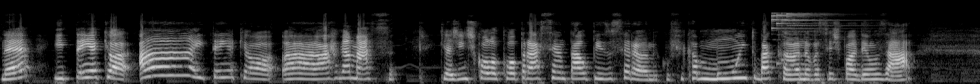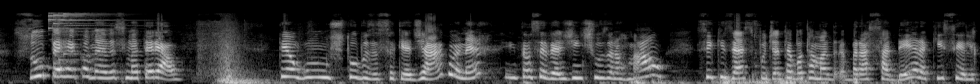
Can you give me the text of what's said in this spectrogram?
né? E tem aqui, ó... Ah, e tem aqui, ó, a argamassa que a gente colocou para assentar o piso cerâmico. Fica muito bacana, vocês podem usar. Super recomendo esse material. Tem alguns tubos, isso aqui é de água, né? Então você vê, a gente usa normal. Se quisesse, podia até botar uma braçadeira aqui, se ele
